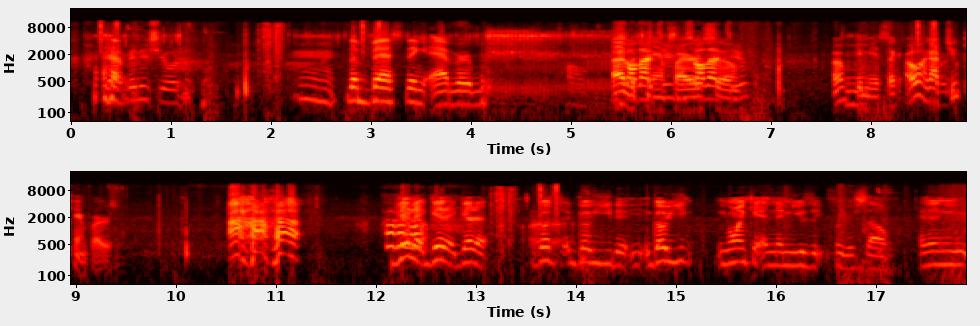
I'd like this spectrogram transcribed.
yeah, mini shield. the best thing ever. Oh. You I have a that too? You campfire, saw that so- too? Oh, give me a sec. Oh, I got two campfires. get it, get it, get it. Go, go eat it. Go eat, yoink it, and then use it for yourself. And then you,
